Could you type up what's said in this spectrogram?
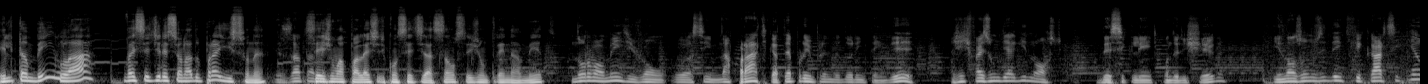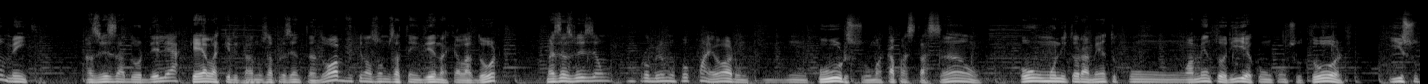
ele também lá vai ser direcionado para isso, né? Exatamente. Seja uma palestra de conscientização, seja um treinamento. Normalmente, João, assim, na prática, até para o empreendedor entender, a gente faz um diagnóstico desse cliente quando ele chega e nós vamos identificar se realmente, às vezes, a dor dele é aquela que ele está nos apresentando. Óbvio que nós vamos atender naquela dor, mas às vezes é um, um problema um pouco maior, um, um curso, uma capacitação ou um monitoramento com uma mentoria com um consultor. Isso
